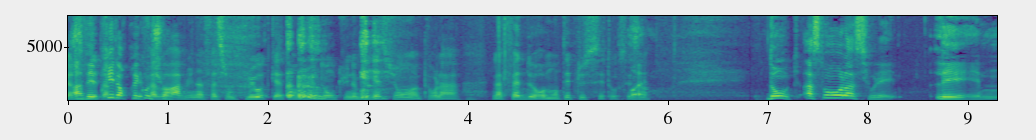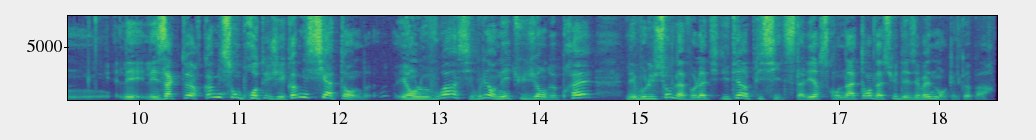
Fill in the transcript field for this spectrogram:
avaient pris leurs précautions. Défavorable, une inflation plus haute qu'attendue, donc une obligation pour la, la Fed de remonter plus ses taux, c'est ça? Donc à ce moment-là, si vous voulez, les, les, acteurs, comme ils sont protégés, comme ils s'y attendent, et on le voit, si vous voulez, en étudiant de près l'évolution de la volatilité implicite, c'est-à-dire ce qu'on attend de la suite des événements quelque part.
